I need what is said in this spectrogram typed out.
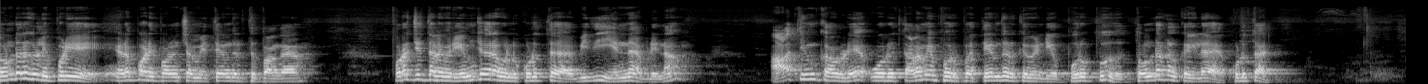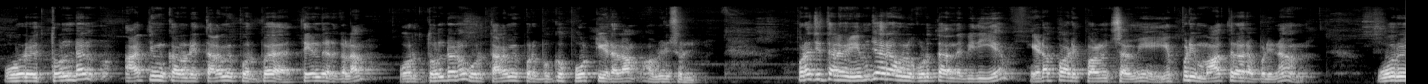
தொண்டர்கள் எப்படி எடப்பாடி பழனிசாமியை தேர்ந்தெடுத்துப்பாங்க? புரட்சித் தலைவர் எம்ஜிஆர் அவர்கள் கொடுத்த விதி என்ன அப்படின்னா அதிமுகவுடைய ஒரு தலைமை பொறுப்பை தேர்ந்தெடுக்க வேண்டிய பொறுப்பு தொண்டர்கள் கையில் கொடுத்தார். ஒரு தொண்டன் அதிமுகவுடைய தலைமை பொறுப்பை தேர்ந்தெடுக்கலாம் ஒரு தொண்டனும் ஒரு தலைமை பொறுப்புக்கு போட்டியிடலாம் அப்படின்னு சொல்லி. புரட்சித் தலைவர் எம்ஜிஆர் அவர்கள் கொடுத்த அந்த விதியை எடப்பாடி பழனிசாமி எப்படி மாற்றுறார் அப்படின்னா ஒரு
